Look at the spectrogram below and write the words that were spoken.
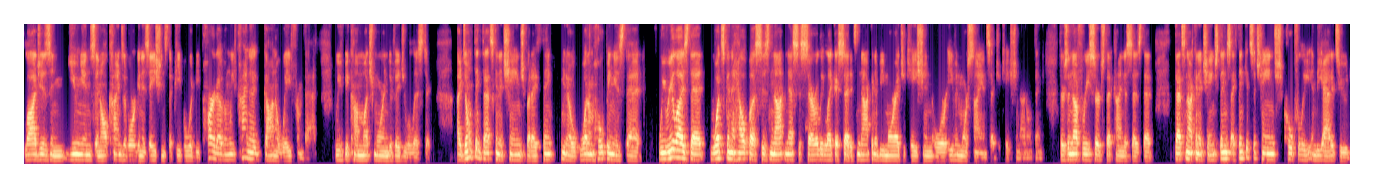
lodges and unions and all kinds of organizations that people would be part of. And we've kind of gone away from that. We've become much more individualistic. I don't think that's going to change, but I think, you know, what I'm hoping is that we realize that what's going to help us is not necessarily, like I said, it's not going to be more education or even more science education. I don't think there's enough research that kind of says that that's not going to change things. I think it's a change, hopefully, in the attitude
